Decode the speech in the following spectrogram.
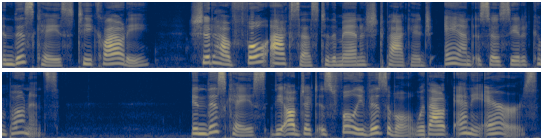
in this case tcloudy, should have full access to the managed package and associated components. In this case, the object is fully visible without any errors.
